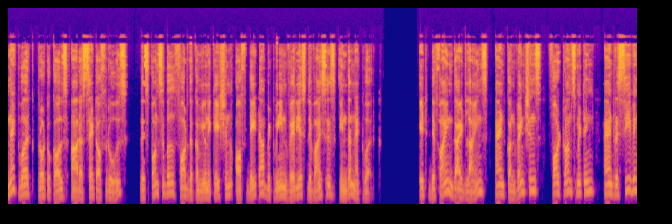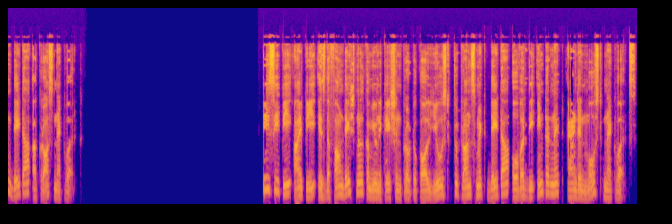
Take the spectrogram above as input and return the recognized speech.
Network protocols are a set of rules responsible for the communication of data between various devices in the network. It defines guidelines and conventions for transmitting and receiving data across network. TCP/IP is the foundational communication protocol used to transmit data over the Internet and in most networks.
